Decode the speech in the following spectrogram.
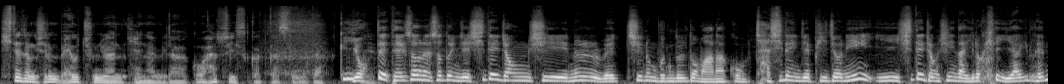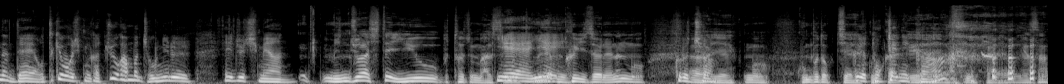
시대 정신은 매우 중요한 개념이라고 할 수 있을 것 같습니다. 그 역대 대선에서도 이제 시대 정신을 외치는 분들도 많았고 자신의 이제 비전이 이 시대 정신이다 이렇게 이야기를 했는데 어떻게 보십니까? 쭉 한번 정리를 해 주시면 민주화 시대 이후부터 좀 말씀을 예, 왜냐하면 예. 그 이전에는 뭐 그렇죠. 어, 예, 뭐 군부 독재 독재니까. 예, 였으니까요. 그래서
